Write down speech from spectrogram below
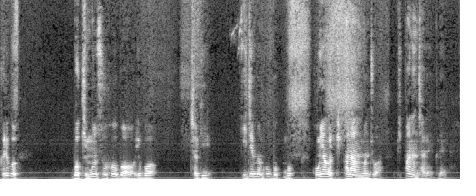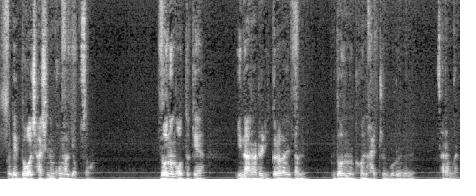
그리고 뭐 김문수 후보 뭐 저기 이재명 후보 뭐 공약을 비판하는 건 좋아. 비판은 잘해. 그래. 근데 너 자신은 공약이 없어. 너는 어떻게 이 나라를 이끌어가겠다는 너는 그건 할 줄 모르는 사람 같아.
